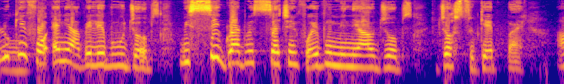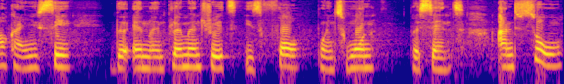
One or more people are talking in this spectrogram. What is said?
looking for any available jobs. We see graduates searching for even menial jobs just to get by. How can you say the unemployment rate is 4.1%? And so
